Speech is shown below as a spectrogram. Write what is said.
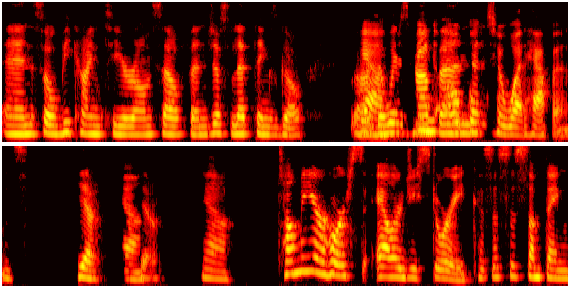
and so be kind to your own self and just let things go. Uh, yeah the way just being happened, open to what happens. Yeah yeah yeah. yeah. Tell me your horse allergy story because this is something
